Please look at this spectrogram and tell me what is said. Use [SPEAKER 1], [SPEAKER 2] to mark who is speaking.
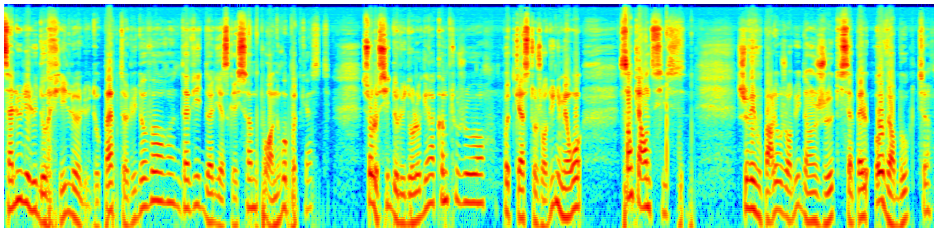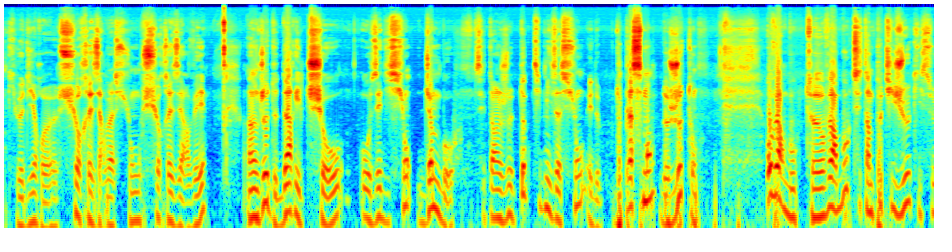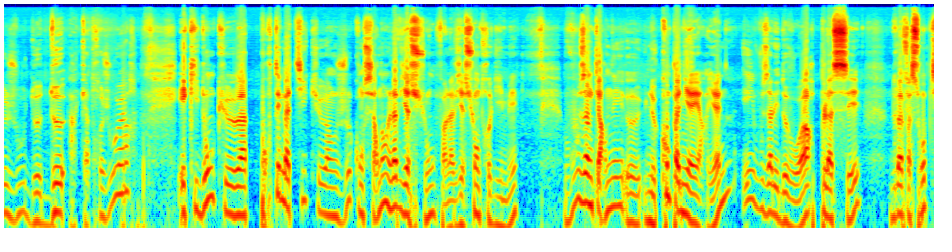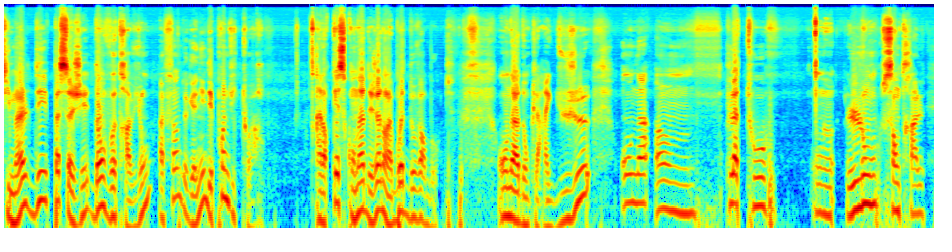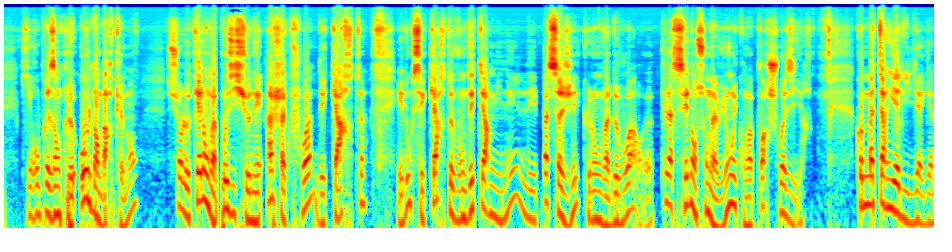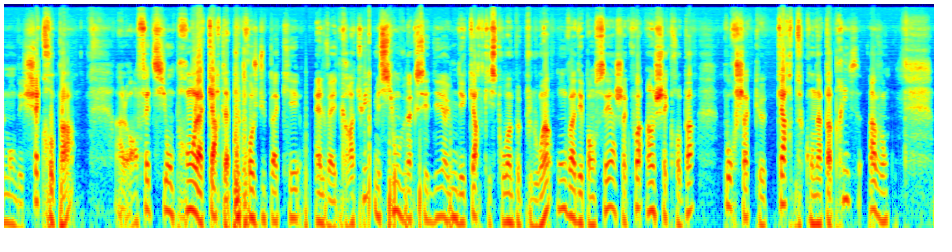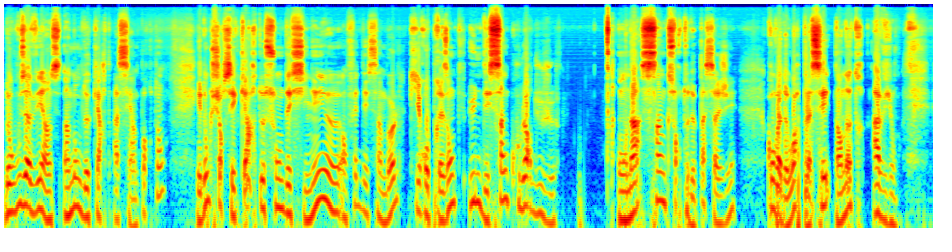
[SPEAKER 1] Salut les ludophiles, ludopathes, ludovores, David alias Grissom pour un nouveau podcast sur le site de Ludologa comme toujours. Podcast aujourd'hui numéro 146. Je vais vous parler aujourd'hui d'un jeu qui s'appelle Overbooked, qui veut dire euh, sur-réservation ou sur-réservé. Un jeu de Daryl Cho aux éditions Jumbo. C'est un jeu d'optimisation et de placement de jetons. Overbooked. Overbooked, c'est un petit jeu qui se joue de 2 à 4 joueurs et qui donc euh, a pour thématique euh, un jeu concernant l'aviation, enfin l'aviation entre guillemets. Vous incarnez euh, une compagnie aérienne et vous allez devoir placer de la façon optimale des passagers dans votre avion afin de gagner des points de victoire. Alors qu'est-ce qu'on a déjà dans la boîte d'Overbooked? On a donc la règle du jeu, on a un plateau long central qui représente le hall d'embarquement sur lequel on va positionner à chaque fois des cartes et donc ces cartes vont déterminer les passagers que l'on va devoir euh, placer dans son avion et qu'on va pouvoir choisir. Comme matériel, il y a également des chèques repas. Alors en fait, si on prend la carte la plus proche du paquet, elle va être gratuite, mais si on veut accéder à une des cartes qui se trouve un peu plus loin, on va dépenser à chaque fois un chèque repas pour chaque carte qu'on n'a pas prise avant. Donc vous avez un, nombre de cartes assez important, et donc sur ces cartes sont dessinés euh, en fait des symboles qui représentent une des cinq couleurs du jeu on a cinq sortes de passagers qu'on va devoir placer dans notre avion.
